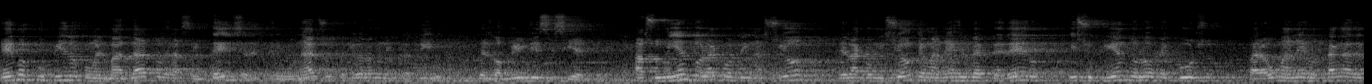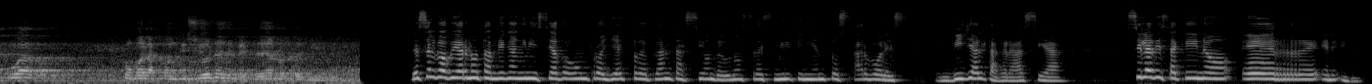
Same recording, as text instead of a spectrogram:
hemos cumplido con el mandato de la sentencia del Tribunal Superior Administrativo del 2017, asumiendo la coordinación de la comisión que maneja el vertedero y supliendo los recursos para un manejo tan adecuado como las condiciones del vertedero lo. Desde el gobierno también han iniciado un proyecto de plantación de unos 3.500 árboles en Villa Altagracia. Sila Disaquino, RNN.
